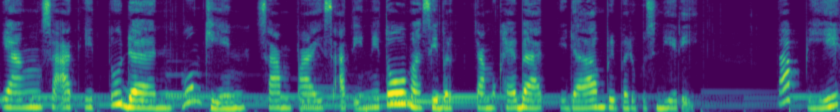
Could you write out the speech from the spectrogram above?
yang saat itu dan mungkin sampai saat ini tuh masih bercamuk hebat di dalam pribadiku sendiri. Tapi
